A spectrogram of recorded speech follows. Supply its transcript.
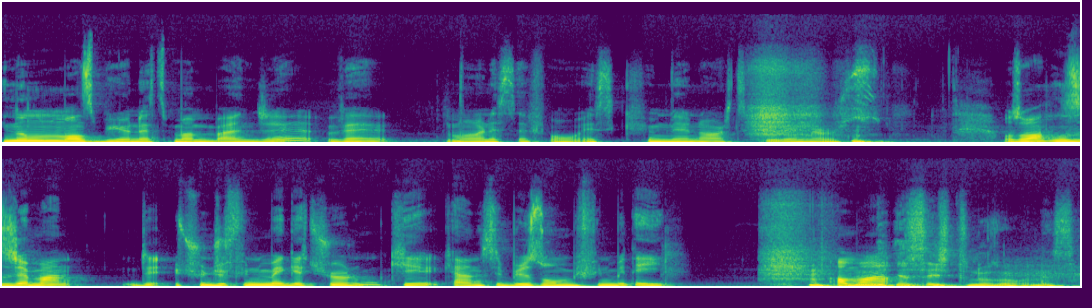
İnanılmaz bir yönetmen bence ve maalesef o eski filmlerini artık göremiyoruz. o zaman hızlıca ben üçüncü filme geçiyorum ki kendisi bir zombi filmi değil. Ama Niye seçtin o zaman? Neyse.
